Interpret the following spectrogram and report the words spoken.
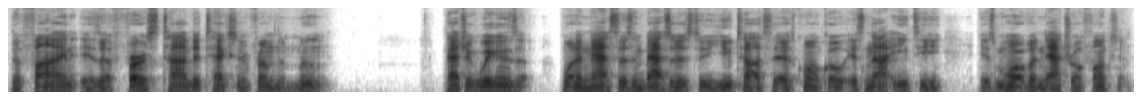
The find is a first time detection from the moon. Patrick Wiggins, one of NASA's ambassadors to Utah, says, quote unquote, it's not ET, it's more of a natural function.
